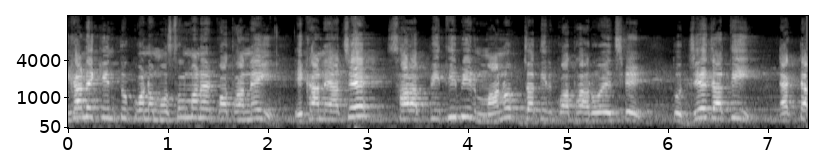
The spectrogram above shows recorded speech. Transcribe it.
এখানে কিন্তু কোনো মুসলমানের কথা নেই। এখানে আছে, সারা পৃথিবীর মানব জাতির কথা রয়েছে। তো যে জাতি একটা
